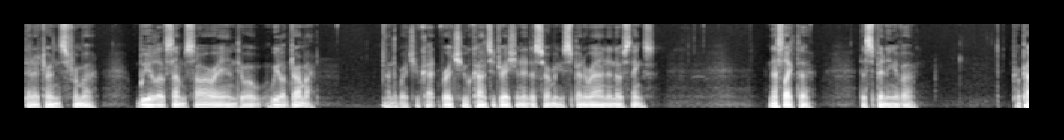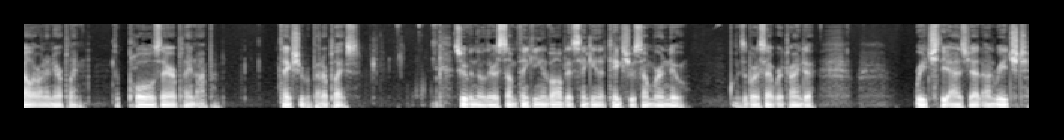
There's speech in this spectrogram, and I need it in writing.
then it turns from a wheel of samsara into a wheel of dharma. In other words, you've got virtue, concentration, and discernment. You spin around in those things. And that's like the, the spinning of a propeller on an airplane. It pulls the airplane up, takes you to a better place. So even though there is some thinking involved, it's thinking that takes you somewhere new. As the Buddha said, we're trying to reach the as yet unreached,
